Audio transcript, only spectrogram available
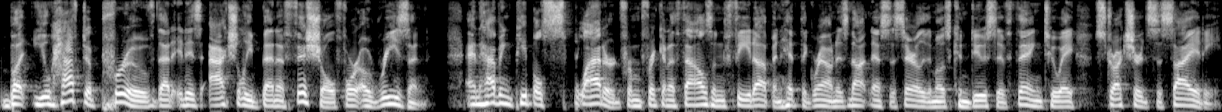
but you have to prove that it is actually beneficial for a reason. And having people splattered from freaking a thousand feet up and hit the ground is not necessarily the most conducive thing to a structured society.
